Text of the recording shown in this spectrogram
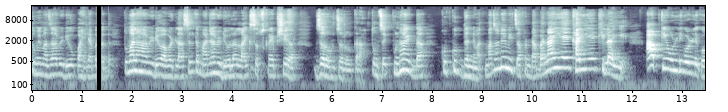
तुम्ही माझा व्हिडिओ पाहिल्याबद्दल. तुम्हाला हा व्हिडिओ आवडला असेल तर माझ्या व्हिडिओला लाईक सबस्क्राईब शेअर जरूर जरूर करा. तुमचे पुन्हा एकदा खूप खूप धन्यवाद. माझा नेहमीचा फंडा बनाइए खाइए खिलाइए. आपकी ओल्डी गोल्डी को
